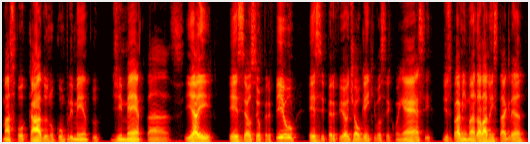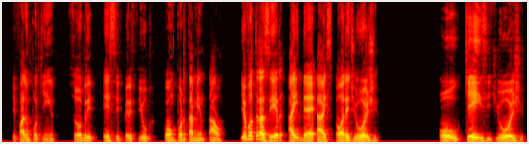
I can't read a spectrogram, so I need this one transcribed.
mas focado no cumprimento de metas. E aí, esse é o seu perfil? Esse perfil é de alguém que você conhece? Diz para mim, manda lá no Instagram e fale um pouquinho sobre esse perfil comportamental. E eu vou trazer a ideia, a história de hoje ou case de hoje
